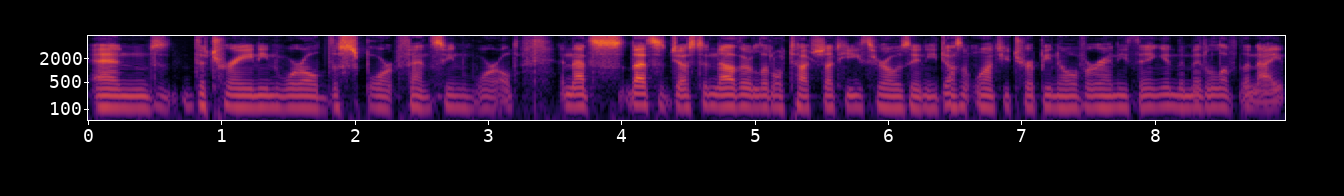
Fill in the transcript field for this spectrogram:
and the training world, the sport fencing world. And that's that's just another little touch that he throws in. He doesn't want you tripping over anything in the middle of the night.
